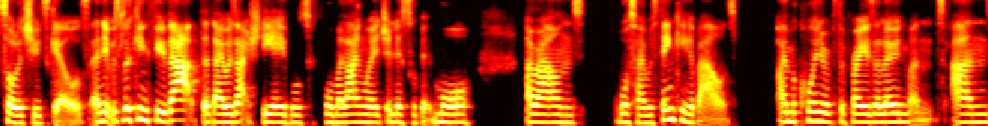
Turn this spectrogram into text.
solitude skills. And it was looking through that that I was actually able to form a language a little bit more around what I was thinking about. I'm a coiner of the phrase alonement. And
